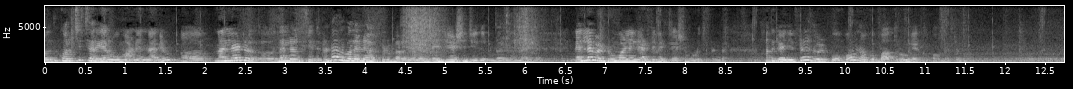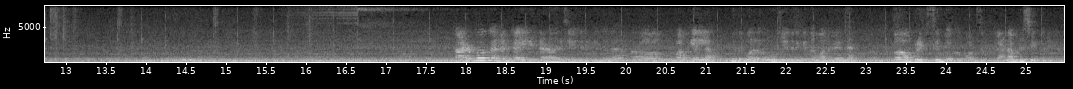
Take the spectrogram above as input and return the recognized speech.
ഇത് കുറച്ച് ചെറിയ റൂമാണ് എന്നാലും നല്ലതായിട്ട് നല്ലതായിട്ട് ചെയ്തിട്ടുണ്ട്. അതുപോലെ തന്നെ എപ്പോഴും പറഞ്ഞാലും വെന്റിലേഷൻ ചെയ്തിട്ടുണ്ട് നന്നായിട്ട്. എല്ലാ ബെഡ്റൂമുകളിലും രണ്ട് വെന്റിലേഷൻ കൊടുത്തിട്ടുണ്ട്. അത് കഴിഞ്ഞിട്ട് ഇതുവഴി പോകുമ്പോൾ നമുക്ക് ബാത്റൂമിലേക്ക് പോകാൻ പറ്റും. താഴ്ഭാഗം എല്ലാം കയ്യിലിട്ടാണ് അവർ ചെയ്തിരിക്കുന്നത്. ബാക്കിയെല്ലാം ഇതുപോലെ റൂം ചെയ്തിരിക്കുന്ന മാതിരി തന്നെ ബ്രിക്സിന്റെ ഒക്കെ കോൺസെപ്റ്റിലാണ് അവർ ചെയ്തിരിക്കുന്നത്.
